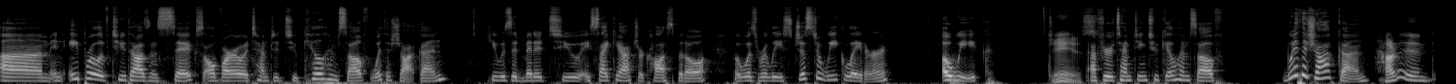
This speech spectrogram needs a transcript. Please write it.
Um, in April of 2006, Alvaro attempted to kill himself with a shotgun. He was admitted to a psychiatric hospital, but was released just a week later. A week Jeez. after attempting to kill himself with a shotgun. How did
